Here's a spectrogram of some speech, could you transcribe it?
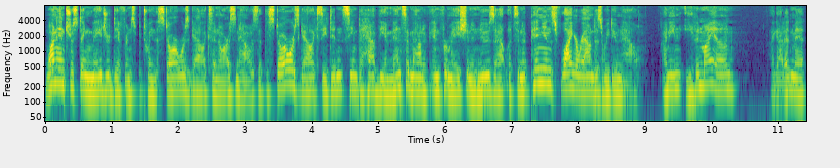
One interesting major difference between the Star Wars galaxy and ours now is that the Star Wars galaxy didn't seem to have the immense amount of information and news outlets and opinions flying around as we do now. I mean, even my own, I gotta admit.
